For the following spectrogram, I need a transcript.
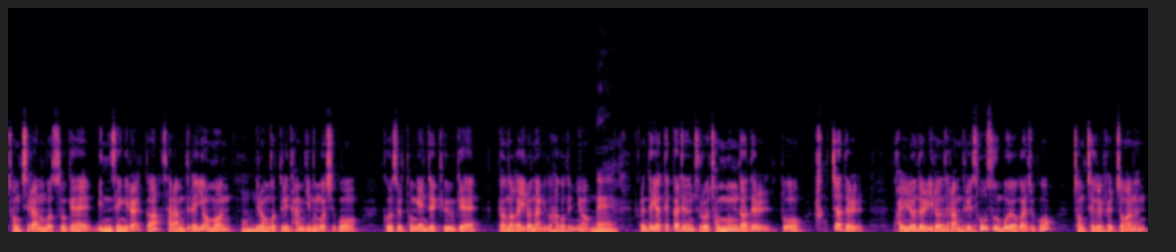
정치라는 것 속에 민생이랄까 사람들의 염원 음. 이런 것들이 담기는 것이고 그것을 통해 이제 교육의 변화가 일어나기도 하거든요. 네. 그런데 여태까지는 주로 전문가들 또 학자들 관료들 이런 사람들이 소수 모여가지고 정책을 결정하는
